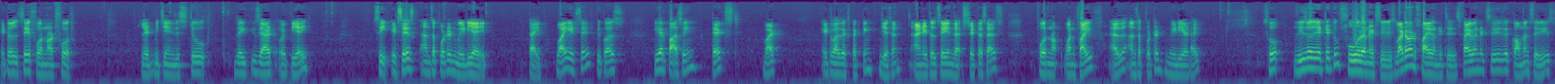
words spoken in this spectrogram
it will say 404. Let me change this to the exact API. See, it says unsupported media type. Why it says? Because we are passing text but it was expecting json and it will say in the status as 415 as an unsupported media type. So these are related to 400 series. What about 500 series? 500 series is a common series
